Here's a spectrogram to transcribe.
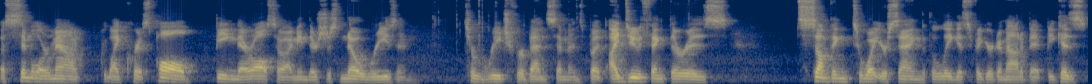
a similar amount, like Chris Paul, being there also, I mean, there's just no reason to reach for Ben Simmons. But I do think there is something to what you're saying that the league has figured him out a bit because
